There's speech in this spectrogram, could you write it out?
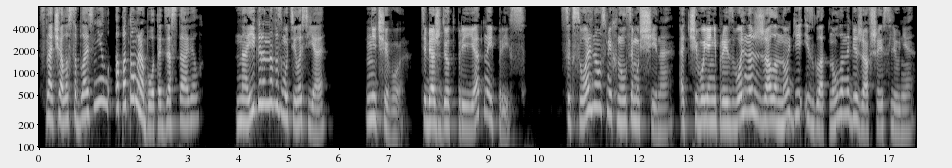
сначала соблазнил, а потом работать заставил». Наигранно возмутилась я. «Ничего, тебя ждет приятный приз». Сексуально усмехнулся мужчина, отчего я непроизвольно сжала ноги и сглотнула набежавшие слюни.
